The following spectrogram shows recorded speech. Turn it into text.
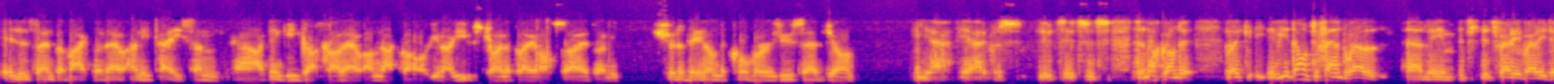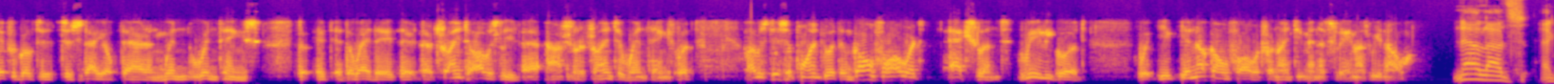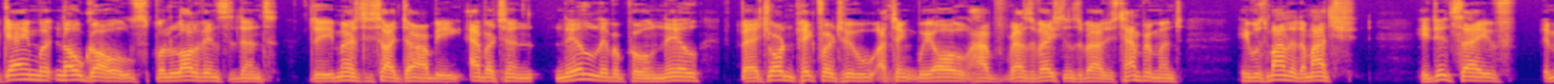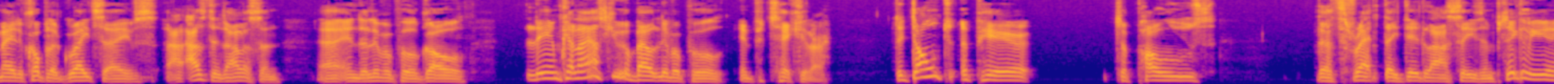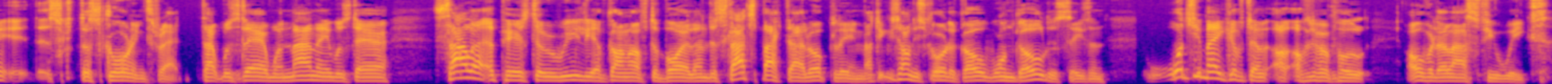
is a centre back without any pace. And uh, I think he got caught out on that goal. You know, he was trying to play offside and he should have been on the cover, as you said, John. yeah, yeah, it was. It's it's, it's they're not going to like if you don't defend well, uh, Liam. It's it's very very difficult to, to stay up there and win win things the, it, the way they they're, they're trying to. Obviously, uh, Arsenal are trying to win things, but I was disappointed with them going forward. Excellent, really good. You- You're not going forward for 90 minutes, Liam, as we know. Now, lads, a game with no goals, but a lot of incident. The Merseyside derby, Everton nil, Liverpool nil. Uh, Jordan Pickford, who I think we all have reservations about his temperament, he was man of the match. He did save. He made a couple of great saves, as did Alisson uh, in the Liverpool goal. Liam, can I ask you about Liverpool in particular? They don't appear to pose the threat they did last season, particularly uh, the scoring threat that was there when Mane was there. Salah appears to really have gone off the boil, and the stats back that up, Liam. I think he's only scored a goal, one goal this season. What do you make of the of Liverpool over the last few weeks?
